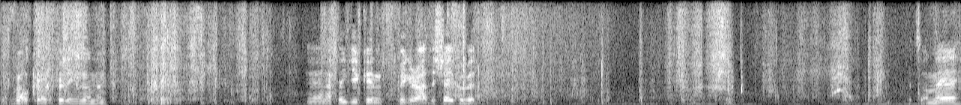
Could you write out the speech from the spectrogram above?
with velcro fittings on them. And I think you can figure out the shape of it. It's on there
